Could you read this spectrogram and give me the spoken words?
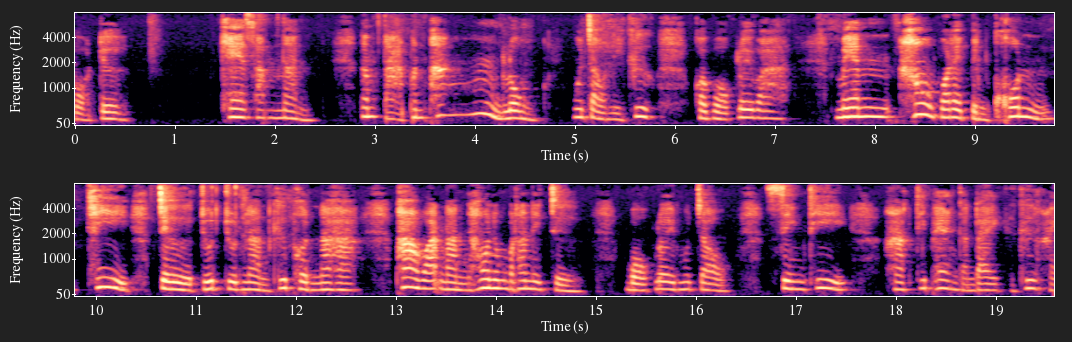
กอดเด้อแค่ซ้ำนั้น น้ำตาเพิ่นพังลงมู่เจ้านี่คือขอยบอกเลยว่า แม่นเฮาบ่ได้เป็นคนที่เจอจุดจุดนั้นคือเพิ่นนะคะ ภาวะนั้นเฮายังบ่ทันได้เจอ บอกเลยมู่เจ้า สิ่งที่ฮักที่แพงกันได้ก็คือให้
